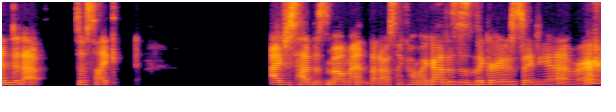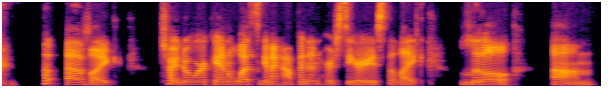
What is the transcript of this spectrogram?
ended up just like, I just had this moment that I was like, oh my God, this is the greatest idea ever of like trying to work in what's going to happen in her series, but like little um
